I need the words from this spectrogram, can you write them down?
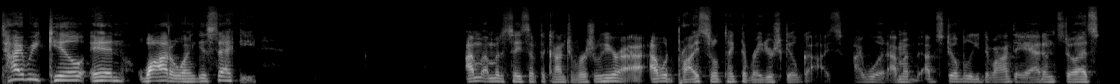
Tyreek Hill and Waddle and Gesicki? I'm, I'm going to say something controversial here. I, I, would probably still take the Raiders skill guys. I would. I'm a, I still believe Davante Adams still has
